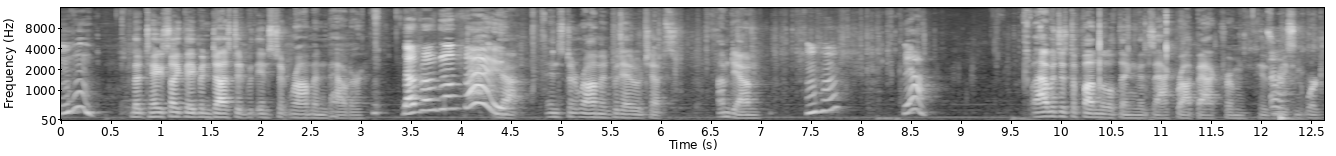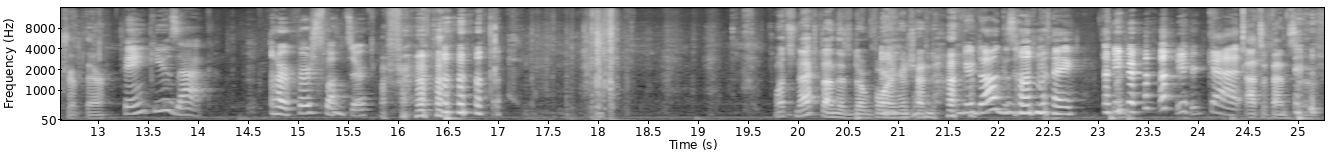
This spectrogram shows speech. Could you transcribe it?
Mm-hmm. That taste like they've been dusted with instant ramen powder. That's what I was gonna say. Yeah, instant ramen potato chips. I'm down. Mm-hmm. Yeah. That was just a fun little thing that Zach brought back from his Oh. recent work trip there. Thank you, Zach. Our first sponsor. What's next on this dope boring agenda? Your dog is on my your, your cat. That's offensive.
